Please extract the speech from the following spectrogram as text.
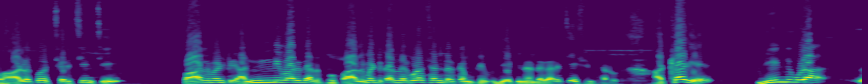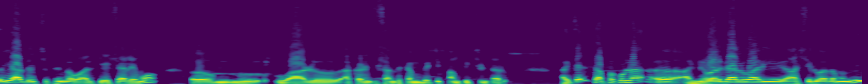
వాళ్ళతో చర్చించి పార్లమెంటరీ అన్ని వర్గాలకు పార్లమెంట్కి అందరు కూడా సెంట్రల్ కమిటీ జేపీ నడ్డా గారు చేసి ఉంటారు అట్లాగే దీన్ని కూడా యాదృచ్ఛికంగా వాళ్ళు చేశారేమో వాళ్ళు అక్కడ నుంచి సంతకం పెట్టి పంపించుంటారు. అయితే తప్పకుండా అన్ని వర్గాల వారి ఆశీర్వాదం ఉంది.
